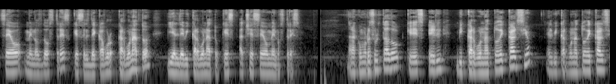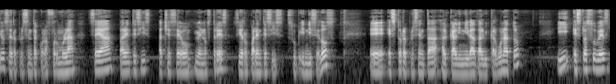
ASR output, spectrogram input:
CO-23, que es el de carbonato, y el de bicarbonato, que es HCO-3 dará como resultado que es el bicarbonato de calcio. El bicarbonato de calcio se representa con la fórmula Ca paréntesis HCO-3, cierro paréntesis subíndice 2. Eh, esto representa alcalinidad al bicarbonato y esto a su vez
